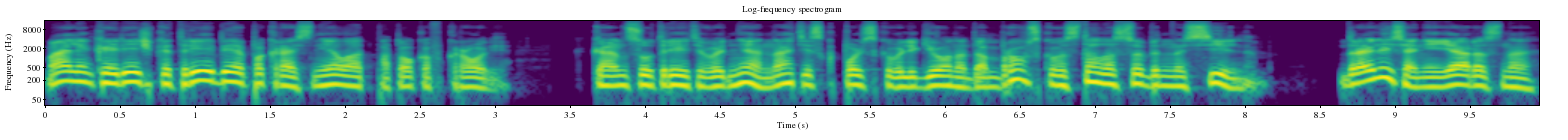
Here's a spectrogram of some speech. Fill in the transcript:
Маленькая речка Требия покраснела от потоков крови. К концу третьего дня натиск польского легиона Домбровского стал особенно сильным. Дрались они яростно,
